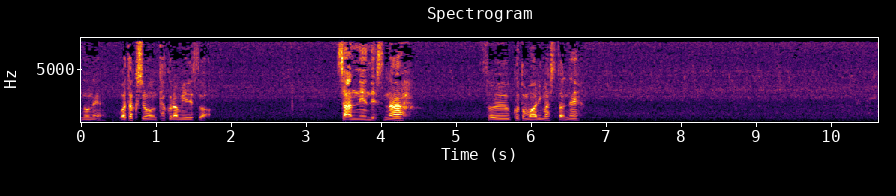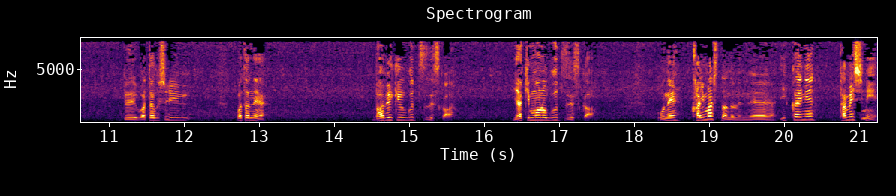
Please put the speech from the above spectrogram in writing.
のね私の企みですわ。残念ですな。そういうこともありましたね。で私またねバーベキューグッズですか？焼き物グッズですか？をね買いましたのでね一回ね試しに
